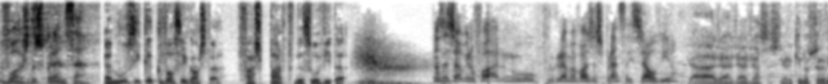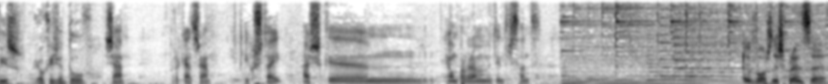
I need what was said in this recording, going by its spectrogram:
Voz da Esperança. A música que você gosta faz parte da sua vida. Não sei se já ouviram falar no programa Voz da Esperança, e se já ouviram? Já, já, já, já, sim, senhor. Aqui no serviço é o que a gente ouve. Já, por acaso já. E gostei. Acho que hum, é um programa muito interessante. A Voz da Esperança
